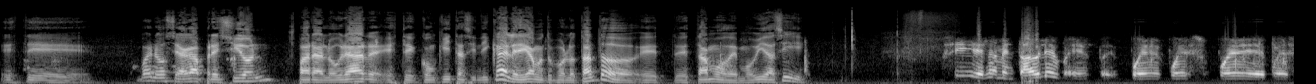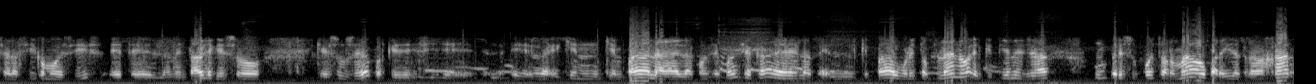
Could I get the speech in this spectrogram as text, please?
este, bueno, se haga presión para lograr este, conquistas sindicales, digamos. Por lo tanto, este, estamos de movida así. Sí, es lamentable, eh, puede, puede, puede, puede ser así como decís, este, lamentable que eso que suceda porque eh, eh, quien, quien paga la, la consecuencia acá es el que paga el boleto plano, el que tiene ya un presupuesto armado para ir a trabajar,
